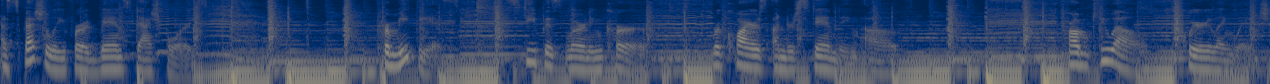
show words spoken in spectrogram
especially for advanced dashboards. Prometheus, steepest learning curve, requires understanding of PromQL query language,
